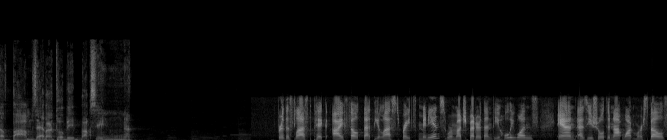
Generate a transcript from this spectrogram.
Of bombs ever to be boxing. For this last pick, I felt that the Last Rites minions were much better than the Holy Ones, and as usual did not want more spells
